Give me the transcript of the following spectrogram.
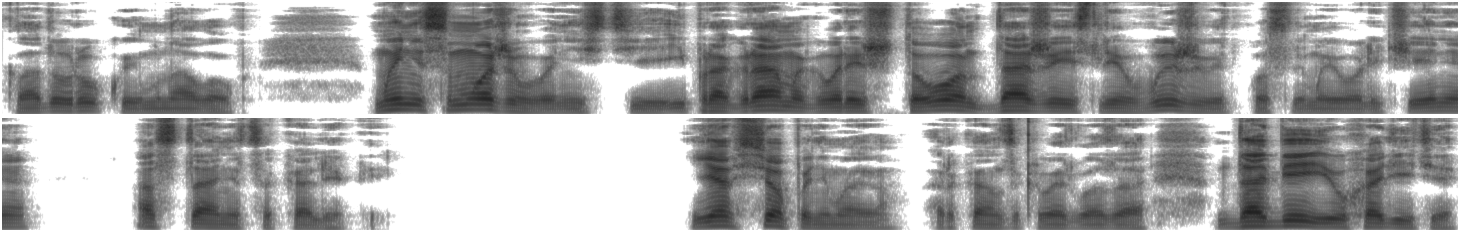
Кладу руку ему на лоб. Мы не сможем его нести, и программа говорит, что он, даже если выживет после моего лечения, останется калекой. «Я все понимаю», — Аркан закрывает глаза. «Добей и уходите.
